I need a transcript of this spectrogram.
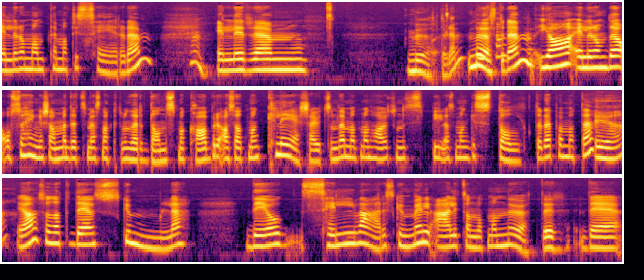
eller om man tematiserer dem. Mm. Eller um, Møter dem? Møter liksom? dem, ja. Eller om det også henger sammen med det som jeg snakket om, det der dans macabre. Altså at man kler seg ut som dem. At man har sånne spill Altså man gestalter det, på en måte. Ja. ja sånn at det skumle Det å selv være skummel er litt sånn at man møter det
